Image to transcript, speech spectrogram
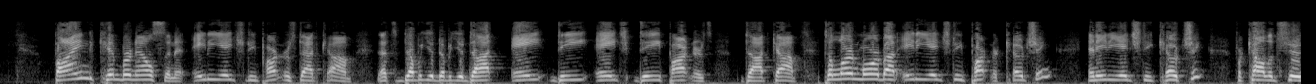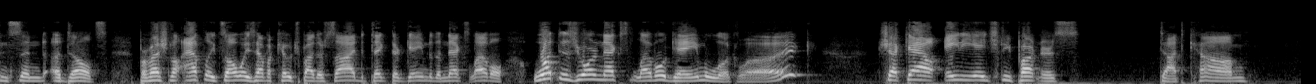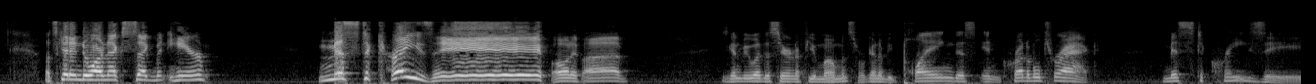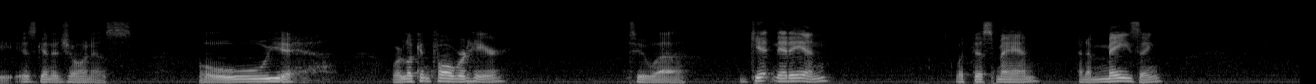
Find Kimber Nelson at ADHDpartners.com. That's www.adhdpartners.com. To learn more about ADHD partner coaching and ADHD coaching for college students and adults. Professional athletes always have a coach by their side to take their game to the next level. What does your next level game look like? Check out ADHDpartners.com. Let's get into our next segment here. Mr. Crazy 45. He's going to be with us here in a few moments. We're going to be playing this incredible track. Mr. Crazy is going to join us. Oh, yeah. We're looking forward here to uh, getting it in with this man. An amazing,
